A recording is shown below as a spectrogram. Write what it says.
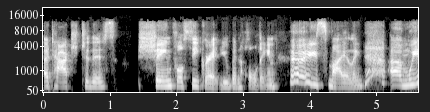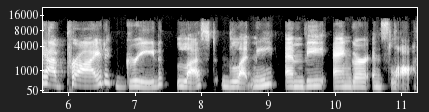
attach to this shameful secret you've been holding. He's smiling. Um, we have pride, greed, lust, gluttony, envy, anger, and sloth.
